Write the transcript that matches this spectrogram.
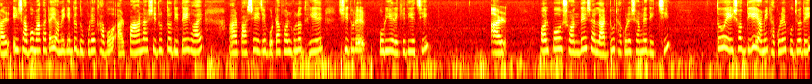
আর এই সাবু মাখাটাই আমি কিন্তু দুপুরে খাব, আর পান আর সিঁদুর তো দিতেই হয়, আর পাশে এই যে গোটা ফলগুলো ধুয়ে সিঁদুরে পরিয়ে রেখে দিয়েছি। আর অল্প সন্দেশ আর লাড্ডু ঠাকুরের সামনে দিচ্ছি। তো এই সব দিয়েই আমি ঠাকুরের পুজো দিই।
